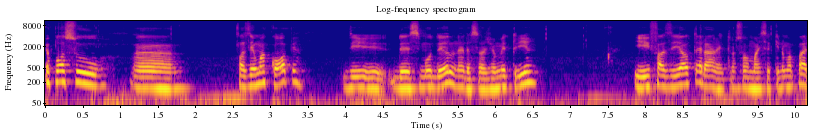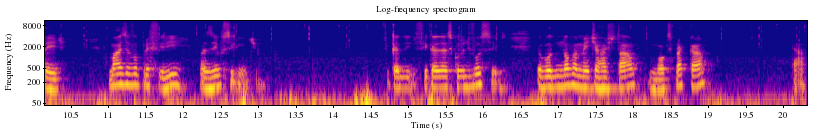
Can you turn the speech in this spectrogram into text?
Eu posso uh, fazer uma cópia de, desse modelo, né, dessa geometria e fazer alterar, né, transformar isso aqui numa parede. Mas eu vou preferir fazer o seguinte. Fica, fica a escolha de vocês. Eu vou novamente arrastar um box para cá, tá?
